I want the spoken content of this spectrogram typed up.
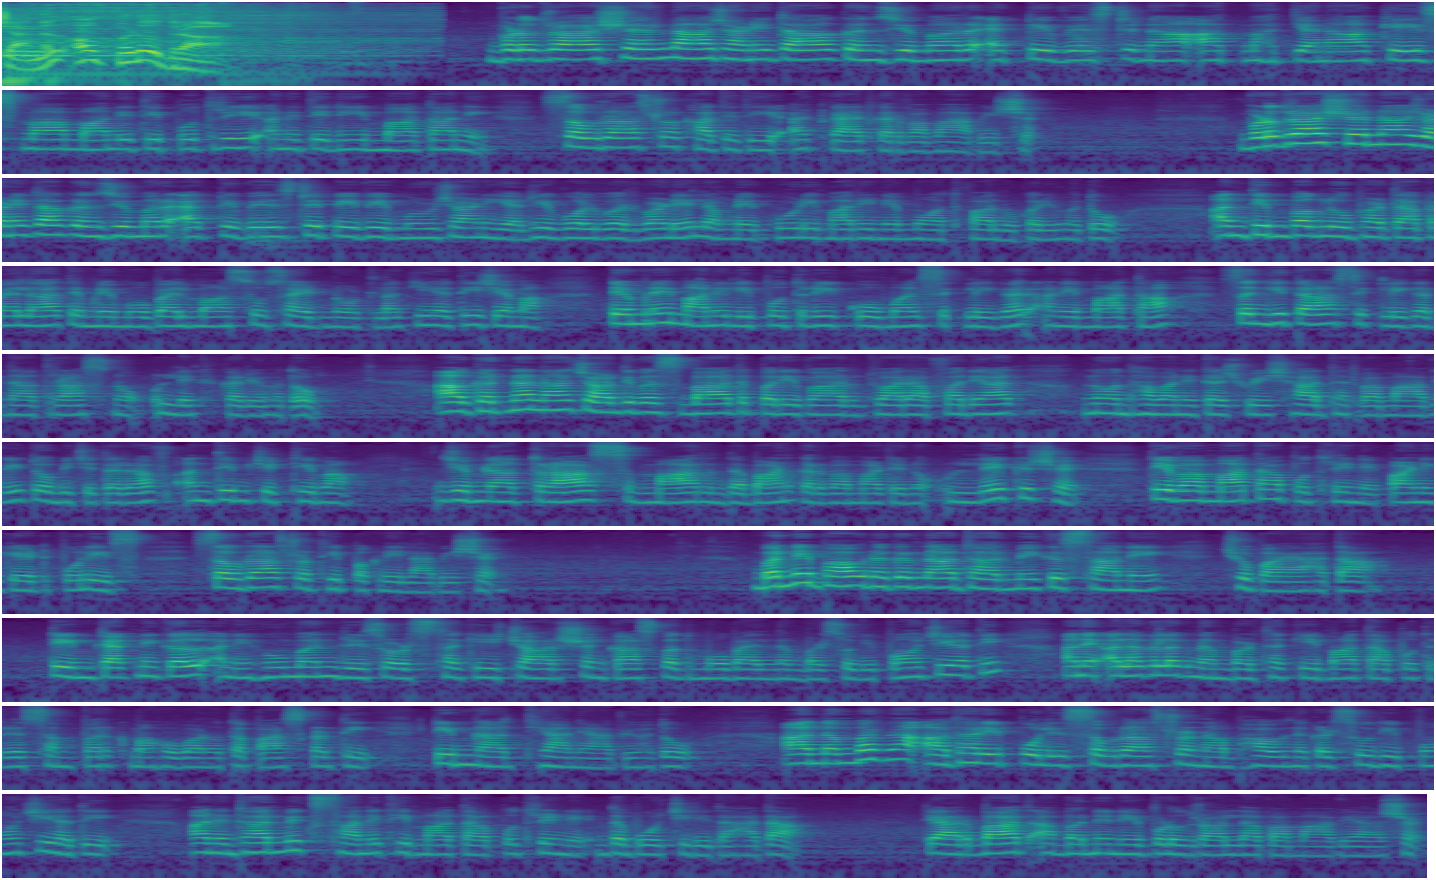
Channel of Vadodara Vadodara શહેરના જાણીતા consumer એક્ટિવિસ્ટના આત્મહત્યાના કેસમાં માનીતી પુત્રી અને તેની માતાની સૌરાષ્ટ્ર ખાતેથી અટકાયત કરવામાં આવી છે. વડોદરા શહેરના જાણીતા કન્ઝ્યુમર એક્ટિવિસ્ટ પીવી મુરજાણીએ રિવોલ્વર વડે લમણે ગોળી મારીને મોત વાલું કર્યું હતું. અંતિમ પગલું ભરતા પહેલાં તેમણે મોબાઈલમાં સુસાઇડ નોટ લખી હતી, જેમાં તેમણે માનેલી પુત્રી કોમલ સિકલીગર અને માતા સંગીતા સિકલીગરના ત્રાસનો ઉલ્લેખ કર્યો હતો. આ ઘટનાના ચાર દિવસ બાદ પરિવાર દ્વારા ફરિયાદ નોંધાવવાની તજવીજ હાથ ધરવામાં આવી. તો બીજી તરફ અંતિમ ચિઠ્ઠીમાં જેમના ત્રાસ માર દબાણ કરવા માટેનો ઉલ્લેખ છે, તેવા માતા પુત્રીને પાણીગેટ પોલીસ સૌરાષ્ટ્રથી પકડી લાવી છે. બંને ભાવનગરના ધાર્મિક સ્થાને છુપાયા હતા. ટીમ ટેકનિકલ અને હ્યુમન રિસોર્સ થકી ચાર શંકાસ્પદ મોબાઈલ નંબર સુધી પહોંચી હતી અને અલગ અલગ નંબર થકી માતા પુત્રે સંપર્કમાં હોવાનું તપાસ કરતી ટીમના ધ્યાને આવ્યું હતું. આ નંબરના આધારે પોલીસ સૌરાષ્ટ્રના ભાવનગર સુધી પહોંચી હતી અને ધાર્મિક સ્થાનેથી માતા પુત્રીને દબોચી લીધા હતા. ત્યારબાદ આ બંનેને વડોદરા લાવવામાં આવ્યા છે.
